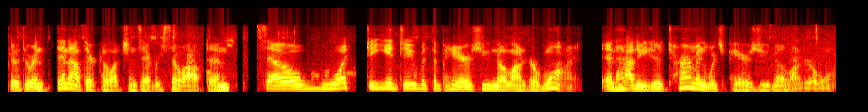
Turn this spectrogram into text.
go through and thin out their collections every so often. So, what do you do with the pairs you no longer want? And how do you determine which pairs you no longer want?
